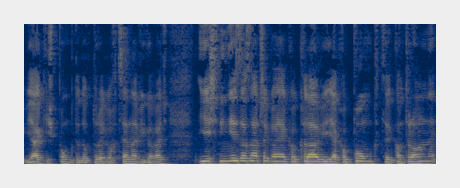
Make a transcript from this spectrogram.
jakiś punkt, do którego chcę nawigować. Jeśli nie zaznaczę go jako klawi, jako punkt kontrolny,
